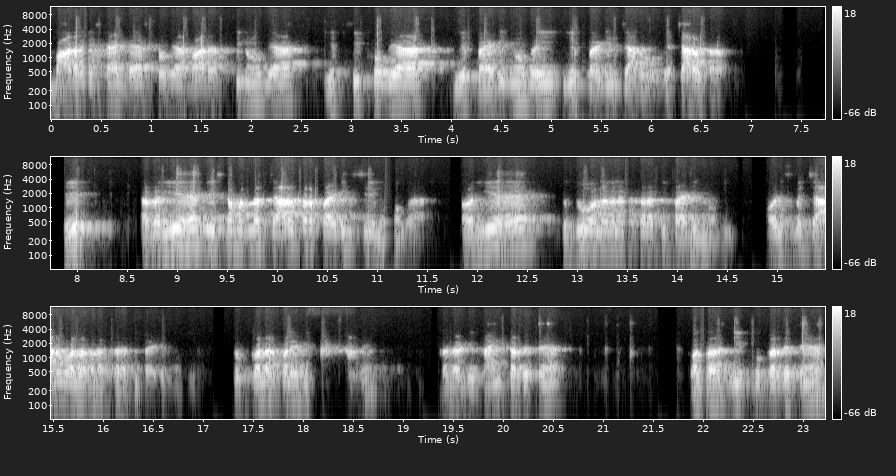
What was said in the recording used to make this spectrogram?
बॉर्डर स्टाइल डैश हो गया बॉर्डर थिन हो गया, ये थिक हो गया, ये पैडिंग हो गई, ये पैडिंग चारों हो गया, चारों तरफ़। ठीक? अगर ये है तो इसका मतलब चारों तरफ़ पैडिंग सेम होगा। और ये है तो दो अलग अलग तरह की पैडिंग होगी, और इसमें चारों अलग अलग तरह की पैडिंग होगी। तो कलर पहले डिफाइन कर दें। कलर डिफाइन कर देते हैं। कलर एक को कर देते हैं।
